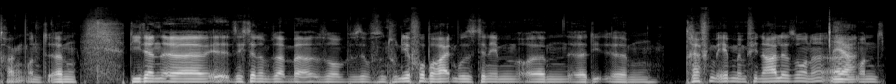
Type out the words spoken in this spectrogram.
tragen und ähm, die dann äh, sich dann äh, so, so so ein Turnier vorbereiten, wo sich dann eben ähm, äh, die ähm, treffen eben im Finale so, ne? Ja. Ähm, und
